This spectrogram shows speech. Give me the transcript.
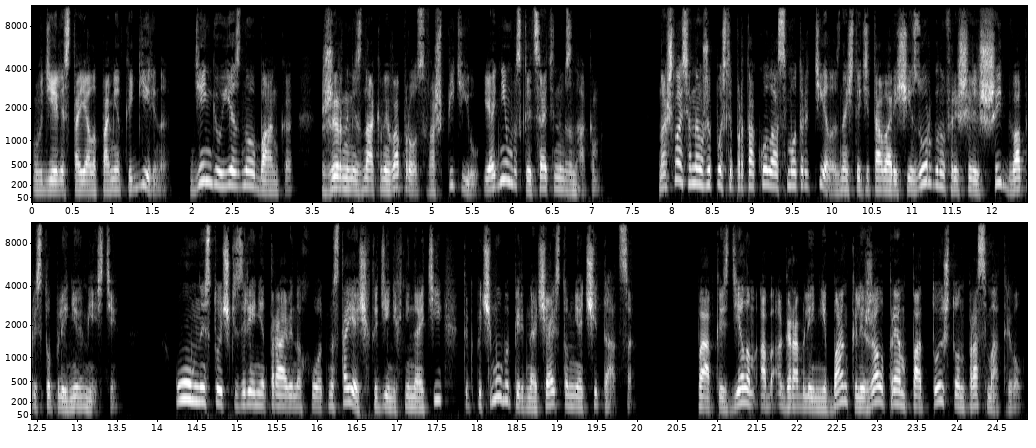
В деле стояла пометка Гирина. Деньги уездного банка, с жирными знаками вопросов, аж пятью, и одним восклицательным знаком. Нашлась она уже после протокола осмотра тела, значит, эти товарищи из органов решили сшить два преступления вместе. Умный с точки зрения Травина ход, настоящих-то денег не найти, так почему бы перед начальством не отчитаться? Папка с делом об ограблении банка лежала прямо под той, что он просматривал.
